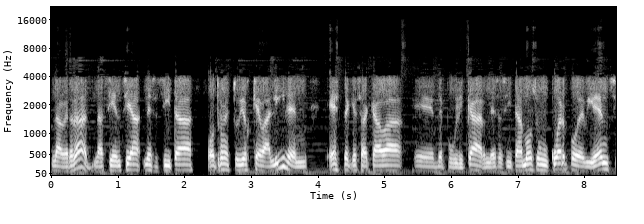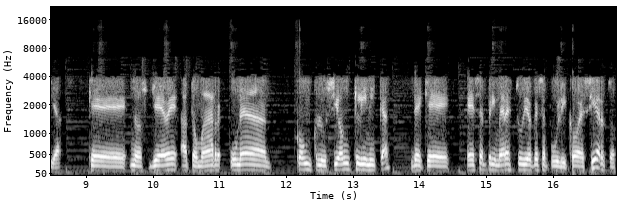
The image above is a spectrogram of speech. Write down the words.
la verdad. La ciencia necesita otros estudios que validen este que se acaba eh, de publicar. Necesitamos un cuerpo de evidencia que nos lleve a tomar una conclusión clínica de que ese primer estudio que se publicó es cierto.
